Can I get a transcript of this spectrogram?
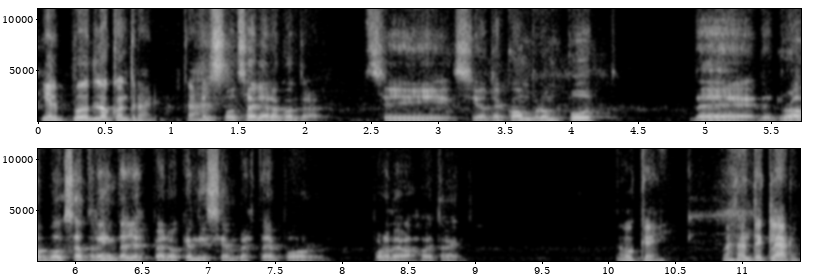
Y el put lo contrario. El put sería lo contrario. Si, si yo te compro un put de, de, Dropbox a 30, yo espero que en diciembre esté por, por debajo de 30. Ok, bastante claro.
